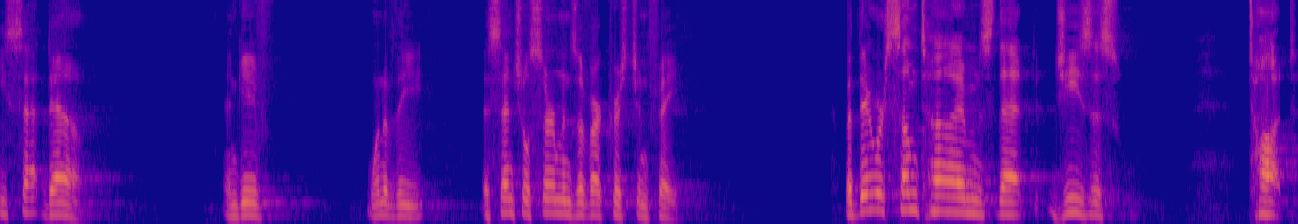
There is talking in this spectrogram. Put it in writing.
he sat down and gave one of the essential sermons of our Christian faith. But there were some times that Jesus taught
